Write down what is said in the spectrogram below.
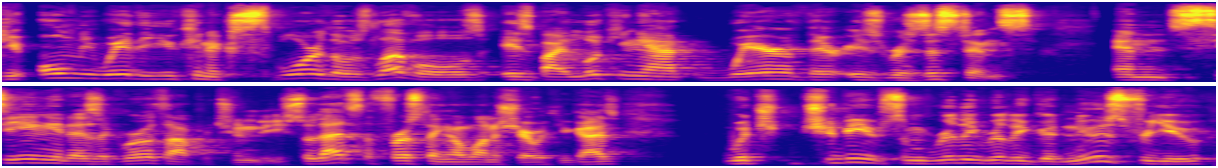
The only way that you can explore those levels is by looking at where there is resistance and seeing it as a growth opportunity. So that's the first thing I want to share with you guys, which should be some really, really good news for you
